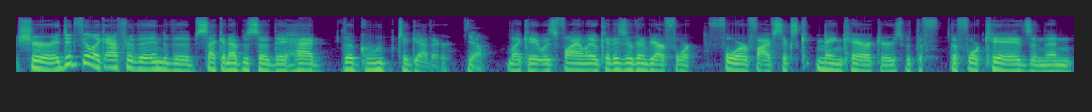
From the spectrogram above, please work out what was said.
Sure. It did feel like after the end of the second episode they had the group together. Yeah. Like it was finally okay. These are going to be our four, four, five, six main characters with the the four kids and then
